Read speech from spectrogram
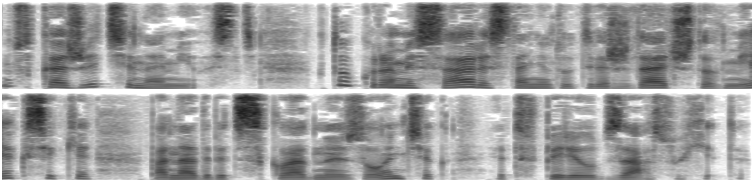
Ну, скажите на милость, кто, кроме Сары, станет утверждать, что в Мексике понадобится складной зонтик, это в период засухи-то?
